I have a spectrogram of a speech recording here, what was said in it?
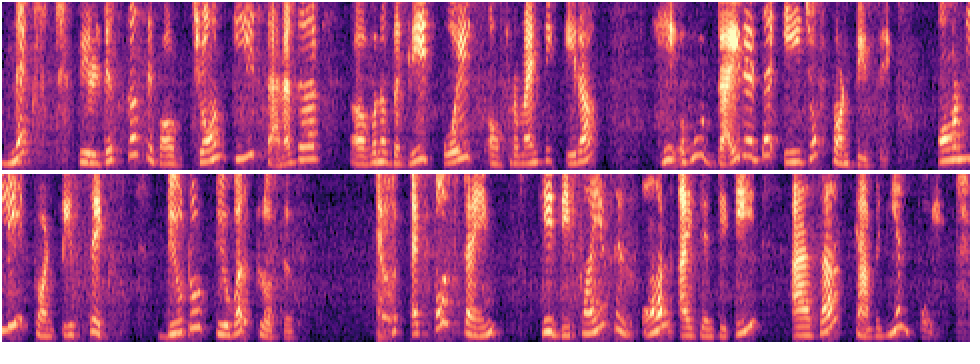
Next, we'll discuss about John Keats, another uh, one of the great poets of romantic era he who died at the age of 26 only 26 due to tuberculosis at first time he defines his own identity as a chameleon poet.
